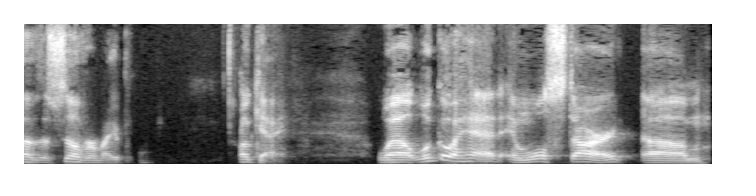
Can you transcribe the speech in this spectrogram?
of the silver maple. Okay. Well, we'll go ahead and we'll start. Um,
